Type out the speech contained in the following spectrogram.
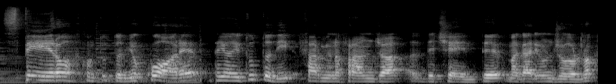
spero con tutto il mio cuore, prima di tutto, di farmi una frangia decente, magari un giorno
